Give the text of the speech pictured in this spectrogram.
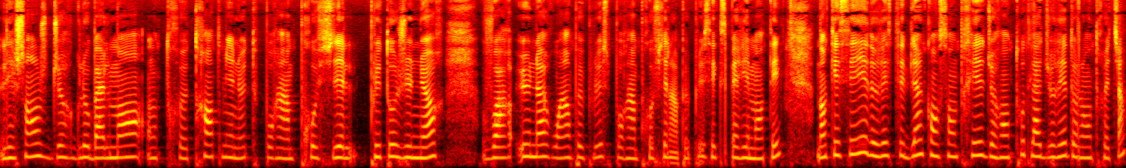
l'échange dure globalement entre 30 minutes pour un profil plutôt junior, voire une heure ou un peu plus pour un profil un peu plus expérimenté. Donc, essayez de rester bien concentré durant toute la durée de l'entretien.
